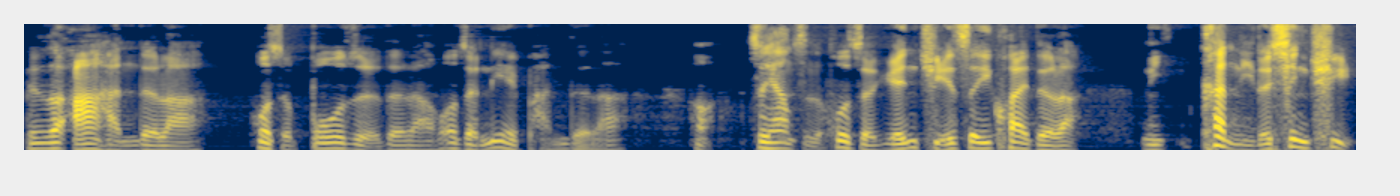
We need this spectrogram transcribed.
比如说阿含的啦，或者般若的啦，或者涅盘的啦，哦，这样子，或者圆觉这一块的啦，你看你的兴趣。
